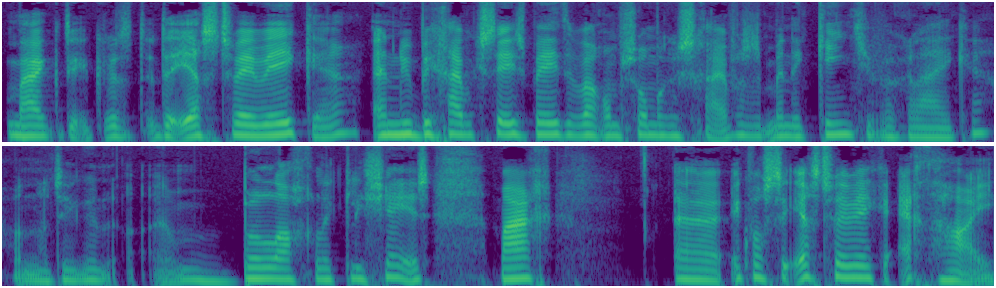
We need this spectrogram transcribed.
maar ik, ik- de eerste twee weken... En nu begrijp ik steeds beter waarom sommige schrijvers het met een kindje vergelijken. Wat natuurlijk een, een belachelijk cliché is. Maar eh, ik was de eerste twee weken echt high.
